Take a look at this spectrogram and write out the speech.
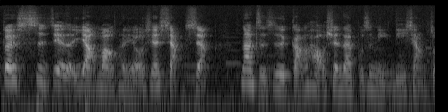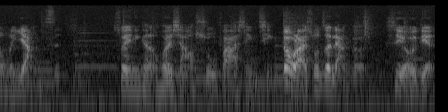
对世界的样貌可能有一些想象，那只是刚好现在不是你理想中的样子，所以你可能会想要抒发心情。对我来说，这两个是有一点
